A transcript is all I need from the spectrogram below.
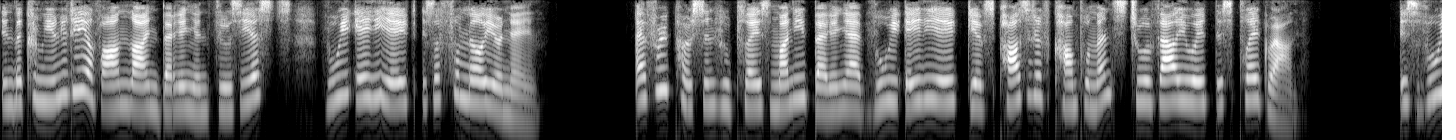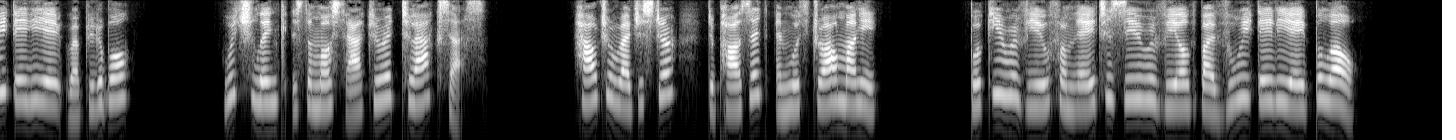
In the community of online betting enthusiasts, Vui88 is a familiar name. Every person who plays money betting at Vui88 gives positive compliments to evaluate this playground. Is Vui88 reputable? Which link is the most accurate to access? How to register, deposit, and withdraw money. Bookie review from A to Z revealed by Vui88 below.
